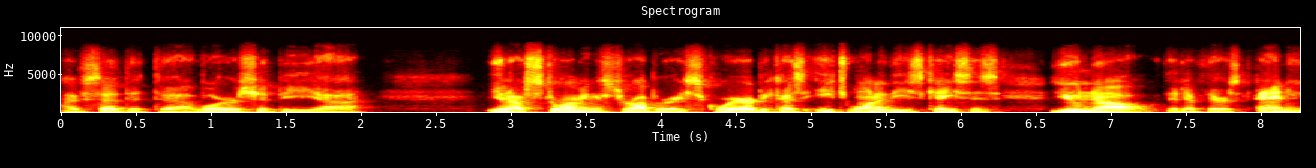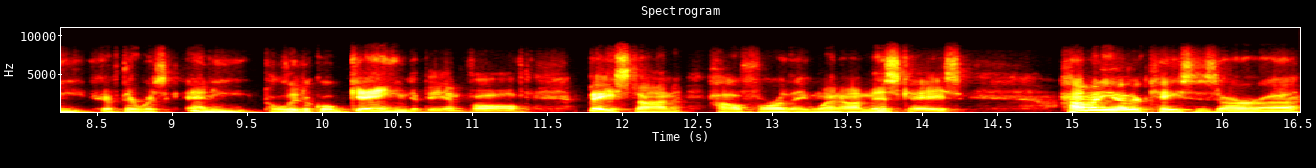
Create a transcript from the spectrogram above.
I've said that uh, lawyers should be, uh, you know, storming Strawberry Square because each one of these cases, you know, that if there's any, if there was any political gain to be involved based on how far they went on this case, how many other cases are uh,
